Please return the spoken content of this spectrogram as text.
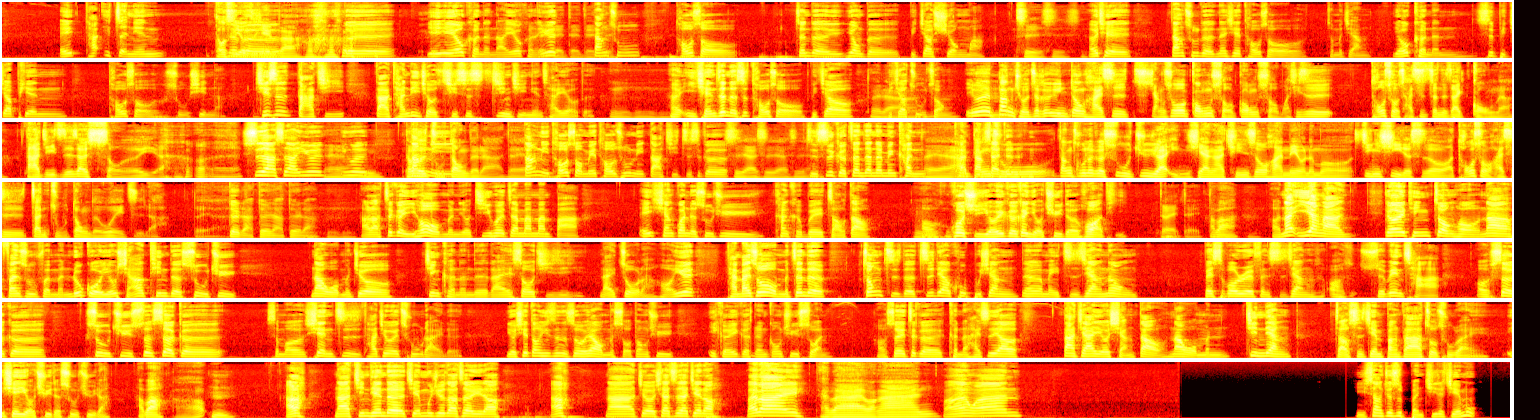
哎，他一整年，都是有之先发。对 对对，也也有可能啊，也有可能，因为当初投手真的用的比较凶嘛，是是是，而且当初的那些投手怎么讲，有可能是比较偏投手属性啊。其实打击打弹力球其实是近几年才有的，嗯嗯，以前真的是投手比较比较注重。因为棒球这个运动还是想说攻守攻守嘛，其实投手才是真的在攻啦，打击只是在守而已啦。是啊，是啊，因为因为嗯都是主动的啦，对啊。当你投手没投出，你打击只是个是啊是啊是啊，只是个站在那边看对啊，当。初当初那个数据啊、影像啊、禽收还没有那么精细的时候啊，投手还是占主动的位置啦。对啊，对啦，对啦，对啦。嗯，好了，这个以后我们有机会再慢慢把哎相关的数据看可不可以找到嗯。哦，或许有一个更有趣的话题，对对，好吧？好，那一样啦，各位听众吼，那番薯粉们如果有想要听的数据，那我们就尽可能的来收集来做了吼，因为坦白说，我们真的中职的资料库不像那个美职这样那种 baseball reference 这样哦，随便查哦，设个数据设设个什么限制，它就会出来了。有些东西真的是要我们手动去一个一个人工去算，好，所以这个可能还是要大家有想到，那我们尽量找时间帮大家做出来一些有趣的数据啦，好不好？好，嗯，好了，那今天的节目就到这里了，好，那就下次再见喽，拜拜，拜拜，晚安。晚安，晚安。以上就是本集的节目，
